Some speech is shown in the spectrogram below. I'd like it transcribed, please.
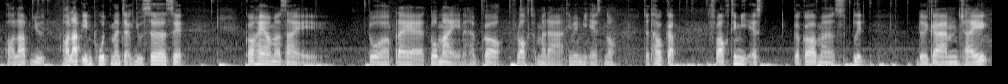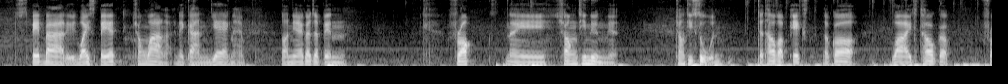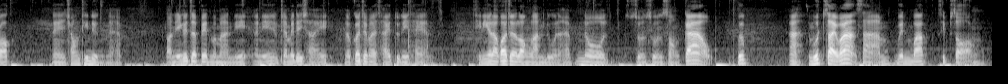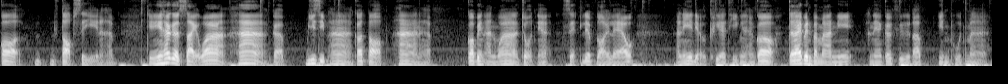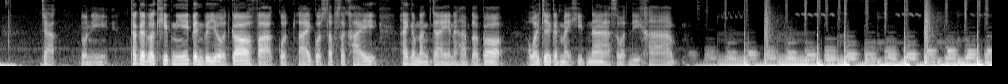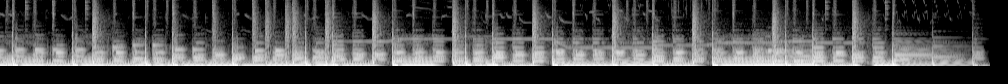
พอรับพอรับ input มาจาก user เสร็จ ก็ให้เอามาใส่ตัวแปรตัวใหม่นะครับ ก็ frog ธรรมดาที่ไม่มี s เนาะจะเท่ากับ frog ที่มี s แล้วก็มา split โดยการใช้ space bar หรือ white space ช่องว่างอะในการแยกนะครับ ตอนนี้ก็จะเป็น frog ในช่องที่ 1 เนี่ย ช่องที่ 0 จะเท่ากับ x แล้วก็ y จะเท่ากับ frog ในช่องที่ 1 นะครับ ตอนนี้ก็จะเป็นประมาณนี้ อันนี้จะไม่ได้ใช้ แล้วก็จะมาใช้ตัวนี้แทน ทีนี้เราก็จะลองรันดูนะครับ node 0 0 2 9ปุ๊บอะสมมุติใส่ว่า 3 เว้นวรรค12 ก็ตอบ 4 นะครับ ทีนี้ถ้าเกิดใส่ว่า 5 กับ 25 ก็ตอบ 5 นะครับ ก็เป็นอันว่าโจทย์เนี้ยเสร็จเรียบร้อยแล้ว อันนี้เดี๋ยวเคลียร์ทิ้งนะครับ ก็จะได้เป็นประมาณนี้ อันนี้ก็คือรับ Input มาจากตัวนี้ ถ้าเกิดว่าคลิปนี้เป็นประโยชน์ก็ฝากกดไลค์กด Subscribe ให้กำลังใจนะครับ แล้วก็ เอาไว้เจอกันใหม่คลิปหน้า สวัสดีครับ Thank you.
